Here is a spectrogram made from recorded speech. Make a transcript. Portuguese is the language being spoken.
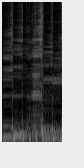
Música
